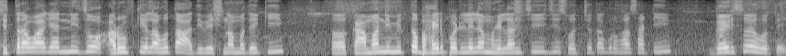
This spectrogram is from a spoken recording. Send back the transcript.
चित्रा वाघ यांनी जो आरोप केला होता अधिवेशनामध्ये की कामानिमित्त बाहेर पडलेल्या महिलांची जी स्वच्छतागृहासाठी गैरसोय होते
